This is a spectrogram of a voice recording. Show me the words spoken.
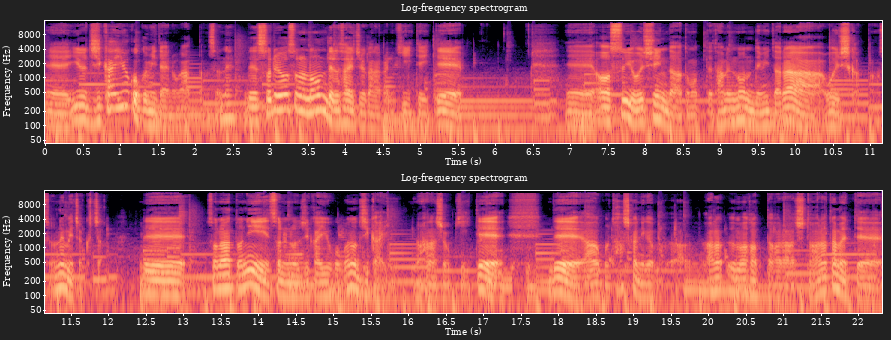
えーいう次回予告みたいのがあったんですよね。でそれをその飲んでる最中かなんかに聞いていてえー、あ水美味しいんだと思ってため飲んでみたら美味しかったんですよねめちゃくちゃ。でその後にそれの次回予告の次回の話を聞いてであこれ確かにあらうまかったからちょっと改めて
